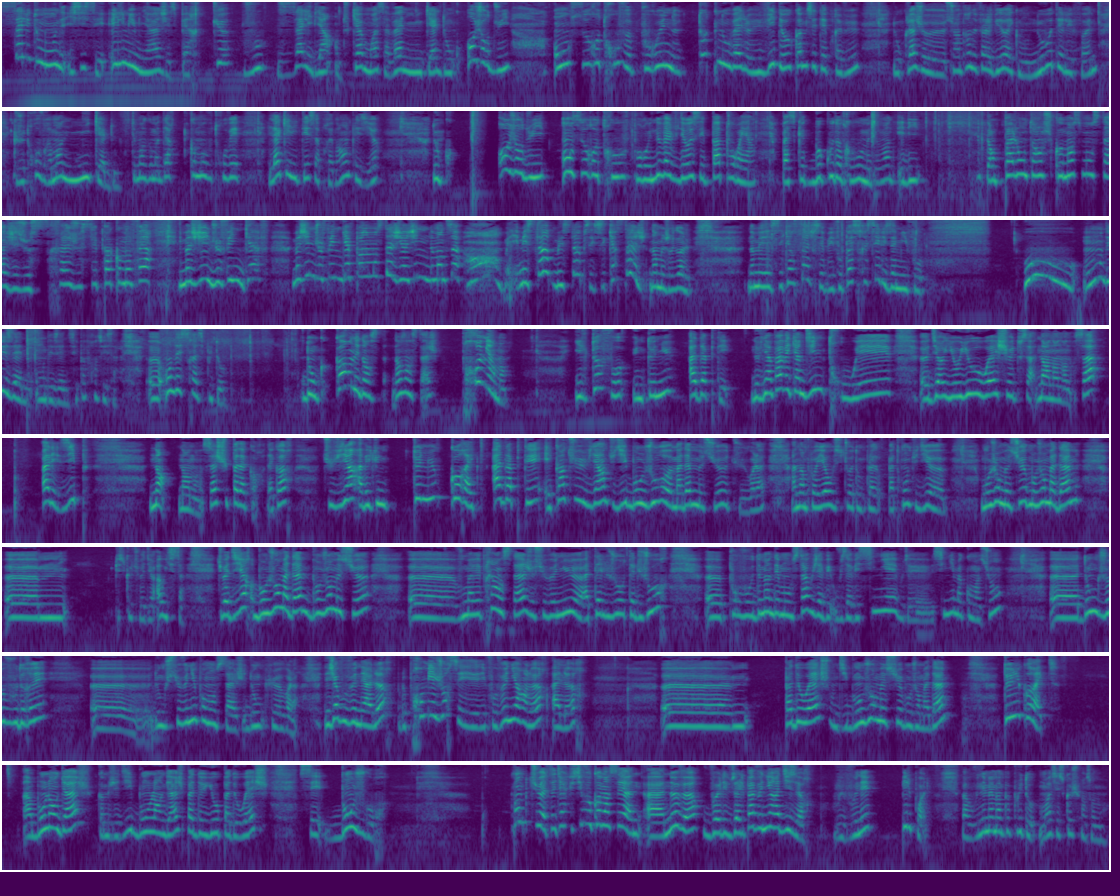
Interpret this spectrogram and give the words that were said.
Salut tout le monde, ici c'est Elimimia, j'espère que vous allez bien. En tout cas, moi ça va nickel. Donc aujourd'hui, on se retrouve pour une toute nouvelle vidéo comme c'était prévu. Donc là, je suis en train de faire la vidéo avec mon nouveau téléphone que je trouve vraiment nickel. Donc dites-moi en commentaire comment vous trouvez la qualité, ça ferait vraiment plaisir. Donc aujourd'hui, on se retrouve pour une nouvelle vidéo, c'est pas pour rien. Parce que beaucoup d'entre vous me demandent, Ellie, dans pas longtemps, je commence mon stage et je serai, je sais pas comment faire. Imagine, je fais une gaffe. Imagine, je fais une gaffe pendant mon stage. Imagine, il me demande ça. Oh, mais, stop, mais stop, c'est qu'un stage. Non, mais je rigole. Non, mais c'est qu'un stage. Il faut pas stresser, les amis. Il faut. Ouh, on désaine. On désaine, c'est pas français ça. Euh, on déstresse plutôt. Donc, quand on est dans un stage, premièrement, il te faut une tenue adaptée. Ne viens pas avec un jean troué, euh, dire yo-yo, wesh, tout ça. Non, non, non, non. Ça, allez, zip. Non, non, non, ça, je suis pas d'accord, d'accord? Tu viens avec une tenue correcte, adaptée, et quand tu viens, tu dis bonjour, euh, madame, monsieur, tu, voilà, un employeur ou tu vois ton patron, tu dis euh, bonjour, monsieur, bonjour, madame, qu'est-ce que tu vas dire? Ah oui, c'est ça. Tu vas dire bonjour, madame, bonjour, monsieur, euh, vous m'avez pris en stage, je suis venue euh, à tel jour, tel jour, euh, pour vous demander mon stage, vous avez, vous avez signé, vous avez signé ma convention, donc je voudrais, donc je suis venue pour mon stage, donc voilà. Déjà vous venez à l'heure, le premier jour c'est, il faut venir à l'heure, à l'heure. pas de wesh, on dit bonjour monsieur, bonjour madame. Tenue correcte. Un bon langage, comme j'ai dit, bon langage, pas de yo, pas de wesh, c'est bonjour ponctuel. C'est-à-dire que si vous commencez à, 9h, vous n'allez vous allez pas venir à 10h. Vous venez pile poil. Enfin, vous venez même un peu plus tôt. Moi, c'est ce que je fais en ce moment.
